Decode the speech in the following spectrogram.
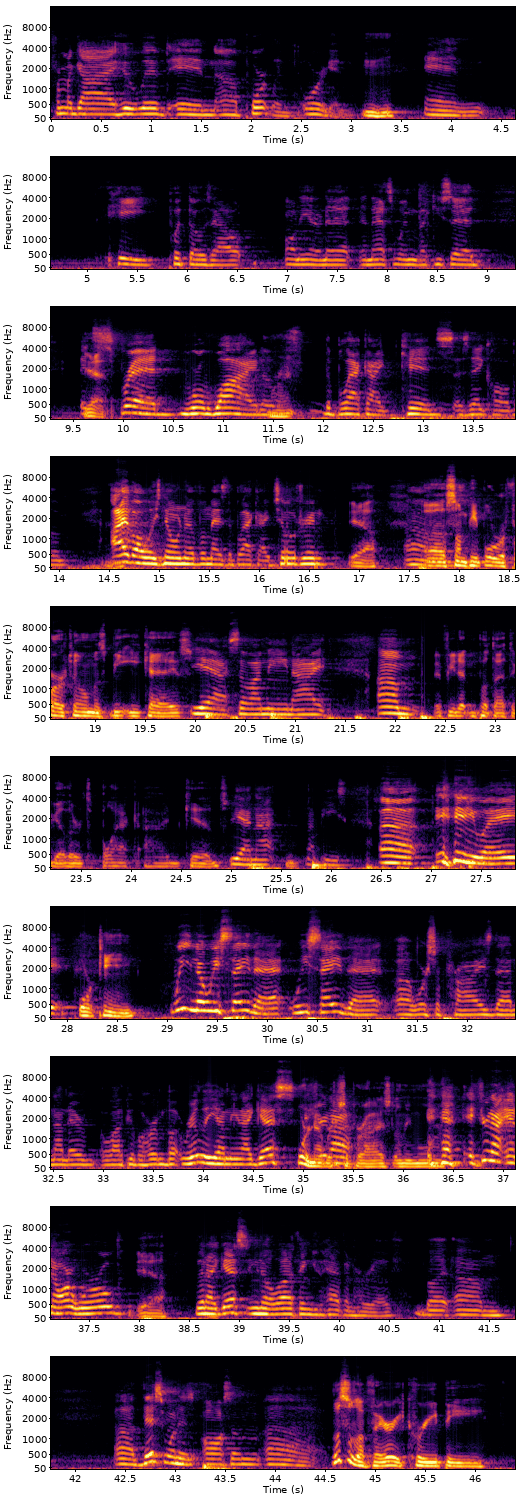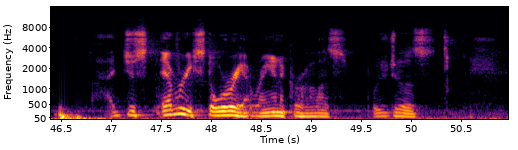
from a guy who lived in uh, Portland, Oregon. hmm and he put those out on the internet, and that's when, like you said, it Yeah. spread worldwide of Right. the black-eyed kids, as they called them. I've always known of them as the black-eyed children. Yeah. Um, uh, some people refer to them as BEKs. Yeah, so I mean, I, um, If you didn't put that together, it's black eyed kids yeah, not not peace. Uh, anyway, or king. We you know we say that we say that uh, we're surprised that not ever, a lot of people heard him, but really, I mean, I guess We're never not- surprised anymore. if you're not in our world, yeah. then I guess you know a lot of things you haven't heard of. But um, uh, this one is awesome. Uh, This is a very creepy. I just every story I ran across was just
